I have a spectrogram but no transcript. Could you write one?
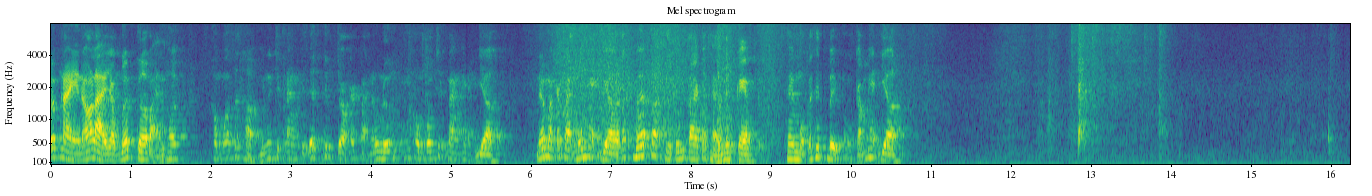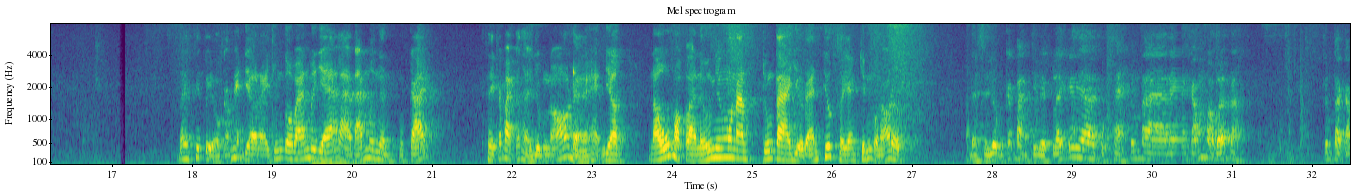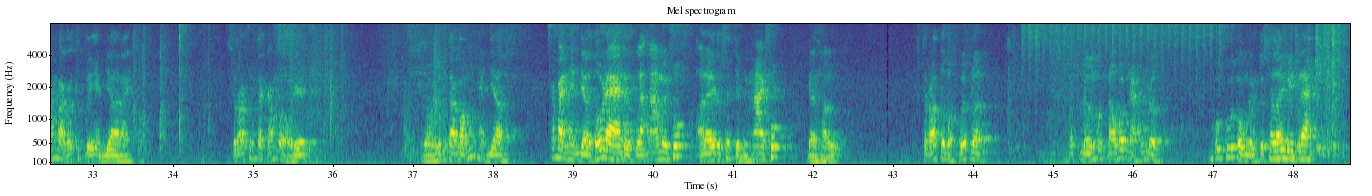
Bếp này nó là dòng bếp cơ bản thôi. Không có tích hợp những cái chức năng tiện ích giúp cho các bạn nấu nướng cũng không có chức năng hẹn giờ. Nếu mà các bạn muốn hẹn giờ tắt bếp á, thì chúng ta có thể mua kèm thêm một cái thiết bị ổ cắm hẹn giờ. Đây thiết bị ổ cắm hẹn giờ này chúng tôi bán với giá là 80.000 một cái. Thì các bạn có thể dùng nó để hẹn giờ nấu hoặc là nướng những món ăn. Chúng ta dự đoán trước thời gian chính của nó được để sử dụng các bạn chỉ việc lấy cái ờ, cục sạc chúng ta đang cắm vào bếp này chúng ta cắm vào cái thiết bị hẹn giờ này. Sau đó chúng ta cắm vào ổ điện. Rồi chúng ta bấm hẹn giờ. Các bạn hẹn giờ tối đa được là 20 phút. Ở đây tôi sẽ chỉnh 2 phút để thử. Sau đó tôi bật bếp lên. Bếp nướng bếp nấu bếp nào cũng được. Bước cuối cùng là tôi sẽ lấy pin ra.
